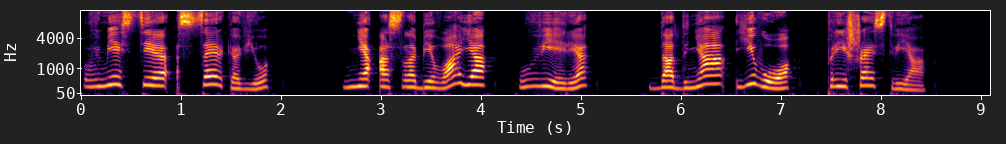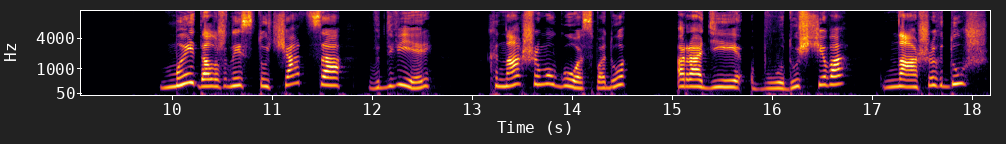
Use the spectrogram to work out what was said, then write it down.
вместе с церковью, не ослабевая в вере до дня Его пришествия. Мы должны стучаться в дверь к нашему Господу ради будущего наших душ.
